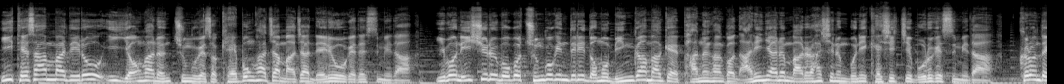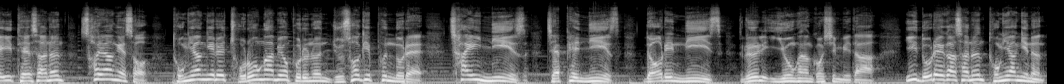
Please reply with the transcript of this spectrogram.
이 대사 한마디로 이 영화는 중국에서 개봉하자마자 내려오게 됐습니다. 이번 이슈를 보고 중국인들이 너무 민감하게 반응한 것 아니냐는 말을 하시는 분이 계실지 모르겠습니다. 그런데 이 대사는 서양에서 동양인을 조롱하며 부르는 유서 깊은 노래 Chinese, Japanese, Dirty Knees를 이용한 것입니다. 이 노래 가사는 동양인은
